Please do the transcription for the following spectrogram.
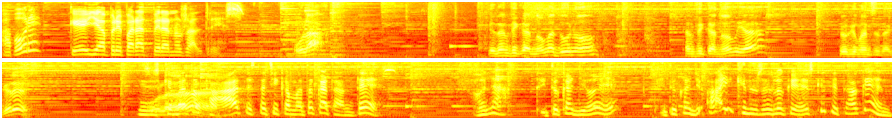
a veure què hi ha preparat per a nosaltres. Hola! Què t'han ficat nom a tu, no? T'han ficat nom ja? Però què manseta que eres? Dices Hola. que m'ha tocat, esta chica m'ha tocat antes. Hola, te he tocado yo, ¿eh? Te he tocado yo. Ay, que no sabes lo que es que te toquen.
